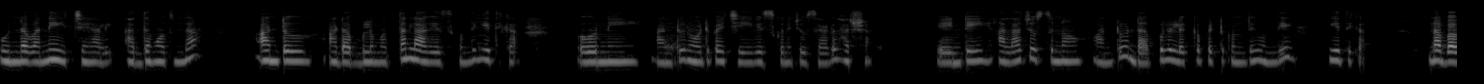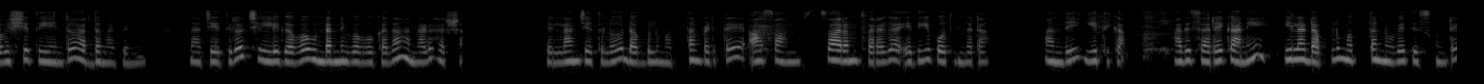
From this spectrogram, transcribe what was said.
ఉన్నవన్నీ ఇచ్చేయాలి. అర్థమవుతుందా? అంటూ ఆ డబ్బులు మొత్తం లాగేసుకుంది గీతిక. ఓర్ని అంటూ నోటిపై చేయి వేసుకుని చూశాడు హర్ష. ఏంటి? అలా చూస్తున్నావు? అంటూ డబ్బులు లెక్క పెట్టుకుంటూ ఉంది గీతిక నా భవిష్యత్తు ఏంటో అర్థమైపోయింది. నా చేతిలో చిల్లి గవ్వ ఉండనివ్వవు కదా అన్నాడు హర్ష. పెళ్ళాం చేతిలో డబ్బులు మొత్తం పెడితే ఆ సంసారం త్వరగా ఎదిగిపోతుందట అంది గీతిక అది సరే కానీ ఇలా డబ్బులు మొత్తం నువ్వే తీసుకుంటే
